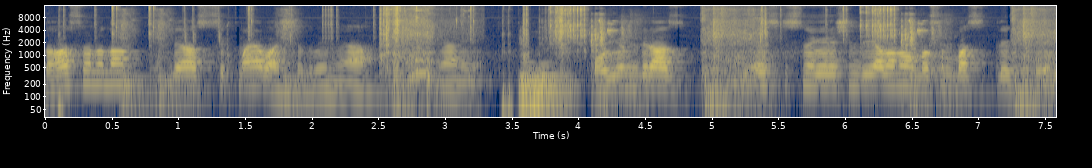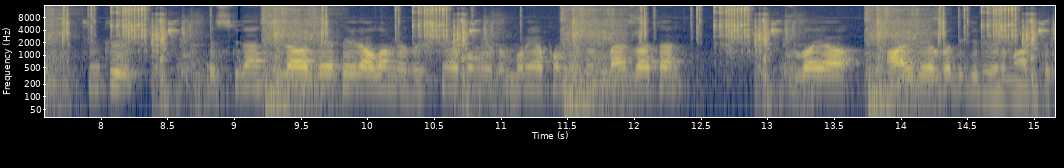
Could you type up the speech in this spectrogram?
daha sonradan biraz sıkmaya başladı beni ya. Yani oyun biraz eskisine göre şimdi yalan olmasın basitleşti. Çünkü eskiden silahı ZP ile alamıyordun, şunu yapamıyordun, bunu yapamıyordun. Ben zaten Zula'ya ayrı yılda bir giriyorum artık.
